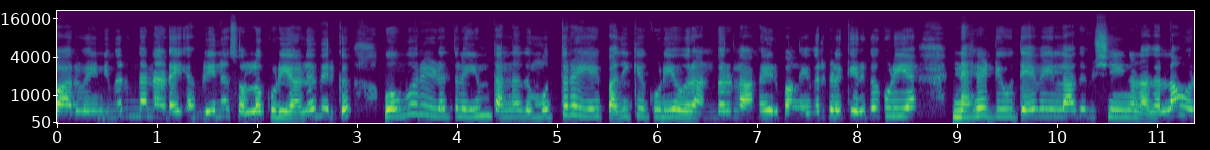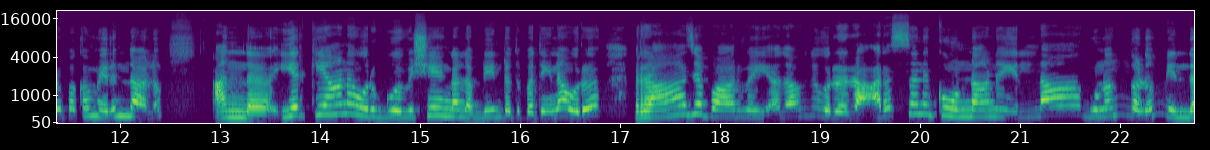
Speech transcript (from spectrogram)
பார்வை நிமிர்ந்த நடை அப்படின்னு சொல்லக்கூடிய அளவிற்கு ஒவ்வொரு இடத்துலையும் தனது முத்திரையை பதிக்கக்கூடிய ஒரு அன்பர்களாக இருப்பாங்க. இவர்களுக்கு இருக்கக்கூடிய நெகட்டிவ் தேவையில்லாத விஷயங்கள் அதெல்லாம் ஒரு பக்கம் இருந்தாலும் அந்த இயற்கையான ஒரு விஷயங்கள் அப்படின்றது பாத்தீங்கன்னா ஒரு ராஜ பார்வை அதாவது ஒரு அரசனுக்கு உண்டான எல்லா குணங்களும் இந்த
